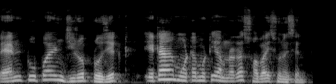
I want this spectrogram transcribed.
PAN two point zero project এটা মোটামুটি আপনারা সবাই শুনেছেন।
